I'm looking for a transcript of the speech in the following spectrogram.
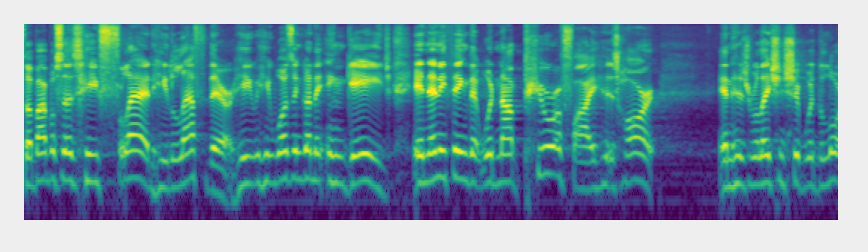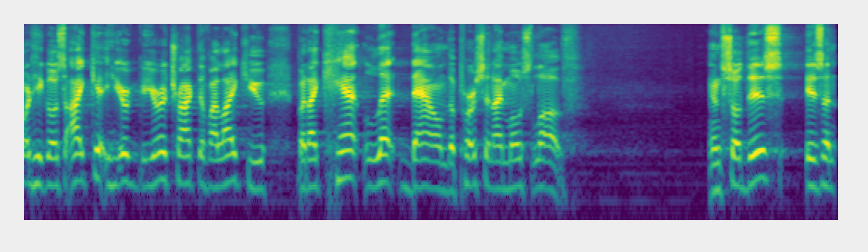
So the Bible says he fled, he left there. He, he wasn't going to engage in anything that would not purify his heart in his relationship with the Lord. He goes, I get you're you're attractive, I like you, but I can't let down the person I most love. And so this is an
